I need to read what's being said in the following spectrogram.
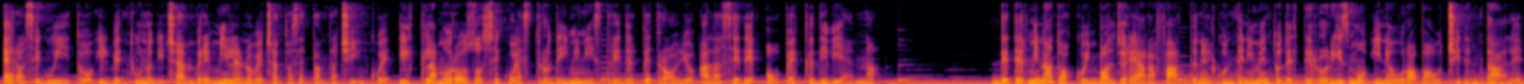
era seguito il 21 dicembre 1975 il clamoroso sequestro dei ministri del petrolio alla sede OPEC di Vienna. Determinato a coinvolgere Arafat nel contenimento del terrorismo in Europa occidentale,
